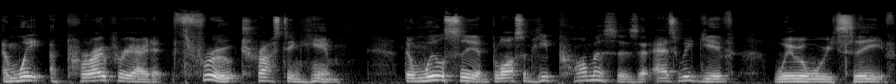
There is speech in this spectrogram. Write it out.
and we appropriate it through trusting Him, then we'll see it blossom. He promises that as we give, we will receive.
